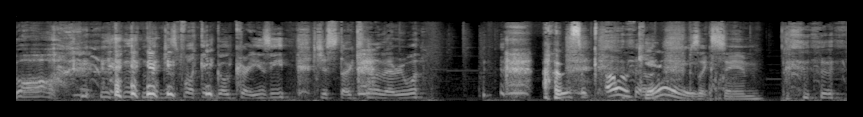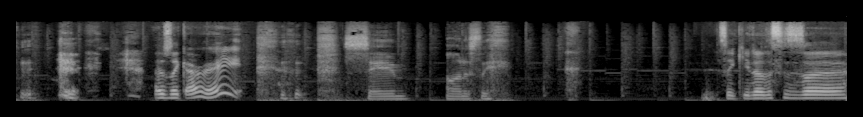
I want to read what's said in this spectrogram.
"Oh," they just fucking go crazy, just start killing everyone. i was like oh, okay It's like same, i was like all right same. Honestly, It's like you know, this is uh,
